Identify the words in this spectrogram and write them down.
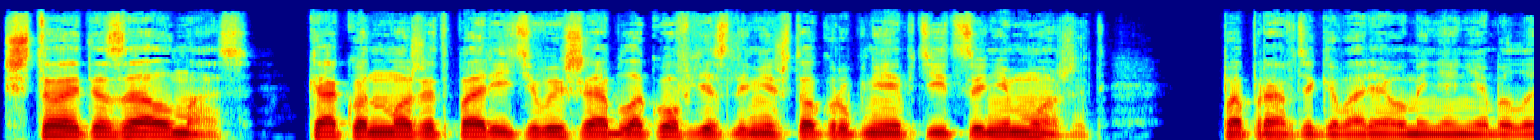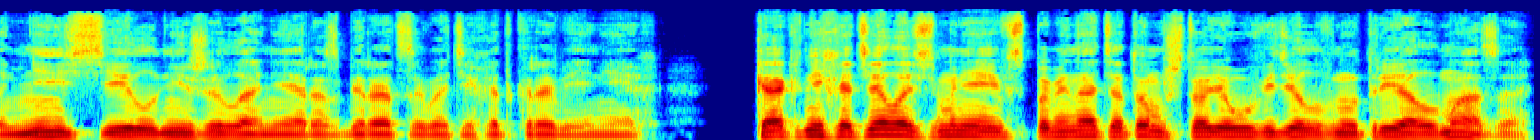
Что это за алмаз? Как он может парить выше облаков, если ничто крупнее птицы не может? По правде говоря, у меня не было ни сил, ни желания разбираться в этих откровениях. Как не хотелось мне и вспоминать о том, что я увидел внутри алмаза.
